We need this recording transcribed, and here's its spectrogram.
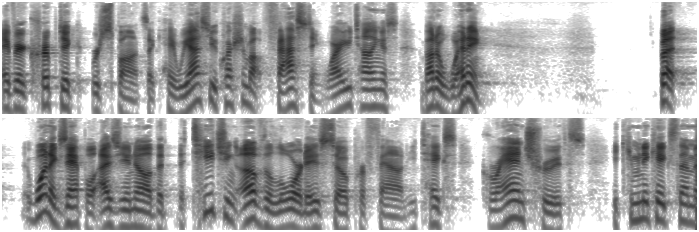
a very cryptic response. Like, hey, we asked you a question about fasting. Why are you telling us about a wedding? But one example, as you know, the, the teaching of the Lord is so profound. He takes grand truths, he communicates them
